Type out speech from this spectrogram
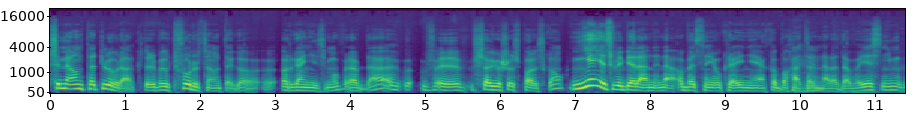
Symeon Petlura, który był twórcą tego organizmu, prawda, w, w sojuszu z Polską, nie jest wybierany na obecnej Ukrainie jako bohater mhm. narodowy. Jest nim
